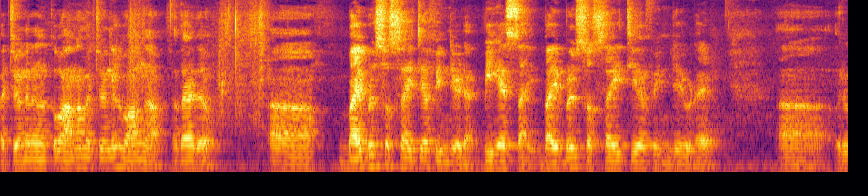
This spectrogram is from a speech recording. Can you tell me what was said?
പറ്റുമെങ്കിൽ നിങ്ങൾക്ക് വാങ്ങാൻ പറ്റുമെങ്കിൽ വാങ്ങാം. അതായത് ബൈബിൾ സൊസൈറ്റി ഓഫ് ഇന്ത്യയുടെ B S I Bible society of ഇന്ത്യയുടെ ഒരു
